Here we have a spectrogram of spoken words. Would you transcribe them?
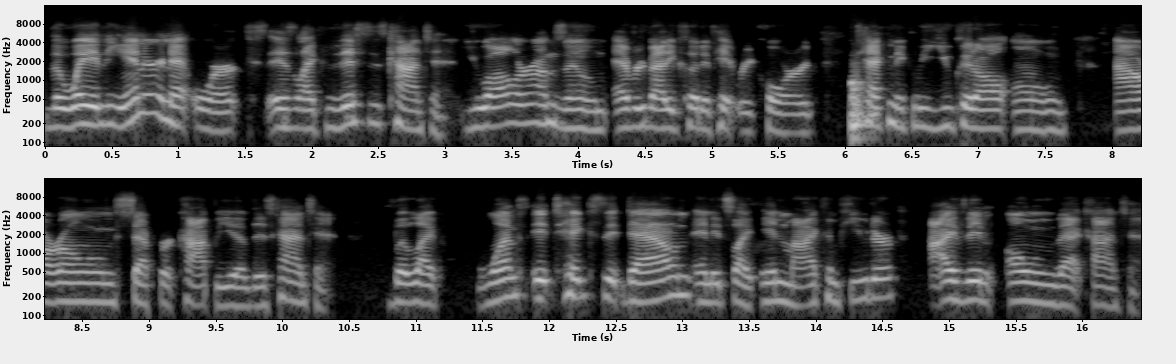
the way the internet works is like this is content. You all are on Zoom. Everybody could have hit record. Technically, you could all own our own separate copy of this content. But like once it takes it down and it's like in my computer, I then own that content.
